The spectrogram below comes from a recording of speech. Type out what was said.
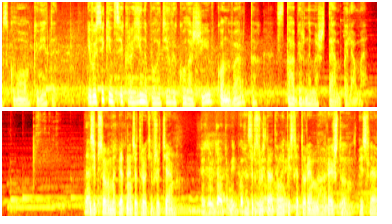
скло, квіти. І в усі кінці країни полетіли колажі в конвертах з табірними штемпелями. Зіпсовано 15 років життя з результатами після туремного арешту, після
